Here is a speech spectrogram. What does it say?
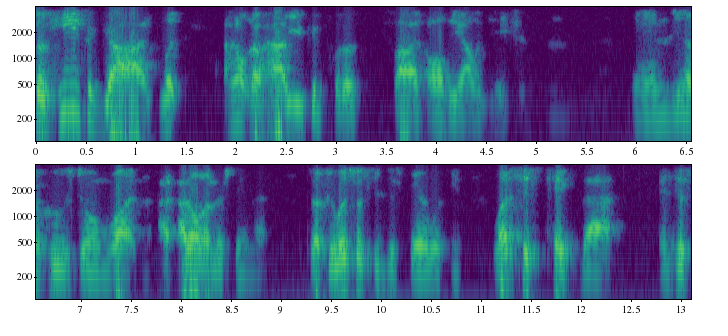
so he's a guy. Look, I don't know how you can put aside all the allegations and, you know who's doing what. I, I don't understand that. So if your listeners could just bear with me, let's just take that and just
